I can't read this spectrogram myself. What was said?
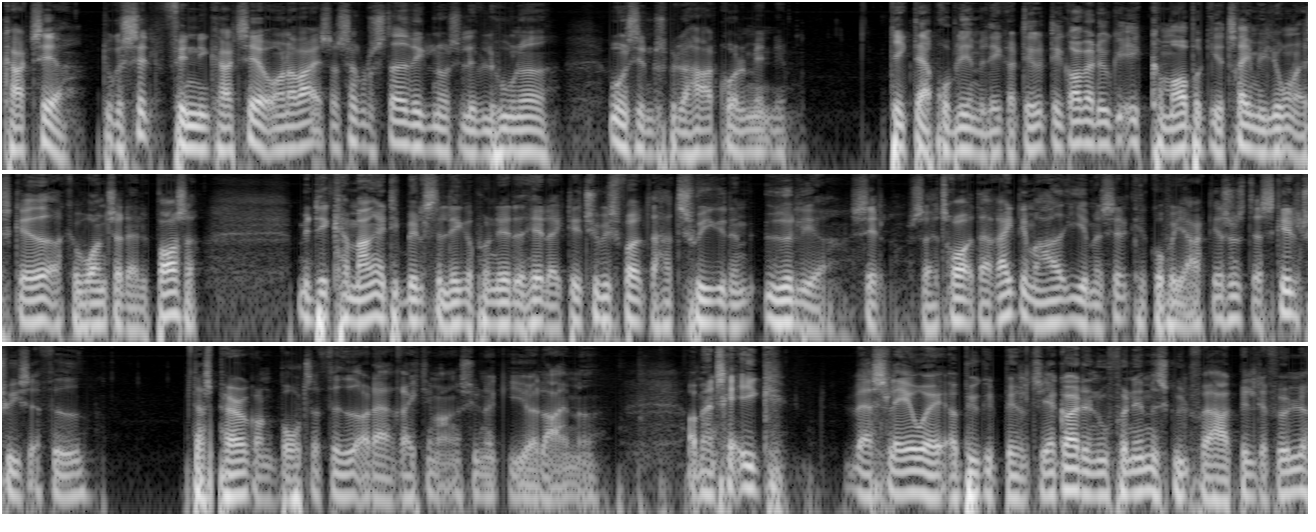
karakter. Du kan selv finde din karakter undervejs, og så kan du stadigvæk nå til level 100, uanset om du spiller hardcore eller. Det er ikke der problemet ligger. Det, det kan godt være, at du ikke kommer op og giver 3 millioner i skade og kan one-shot alle bosser. Men det kan mange af de builds, der ligger på nettet heller ikke. Det er typisk folk, der har tweaked dem yderligere selv. Så jeg tror, at der er rigtig meget i, at man selv kan gå på jagt. Jeg synes, deres skill trees er fede. Deres Paragon boards er fede, og der er rigtig mange synergier at lege med. Og man skal ikke være slave af at bygge et build. Jeg gør det nu for nemmets skyld, for jeg har et build, jeg følger.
